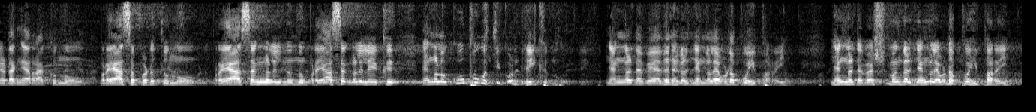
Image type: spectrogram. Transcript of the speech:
ഇടങ്ങേറാക്കുന്നു പ്രയാസപ്പെടുത്തുന്നു പ്രയാസങ്ങളിൽ നിന്നും പ്രയാസങ്ങളിലേക്ക് ഞങ്ങൾ കൂപ്പുകുത്തിക്കൊണ്ടിരിക്കുന്നു. ഞങ്ങളുടെ വേദനകൾ ഞങ്ങൾ എവിടെ പോയി പറയും? ഞങ്ങളുടെ വിഷമങ്ങൾ ഞങ്ങൾ എവിടെ പോയി പറയും?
